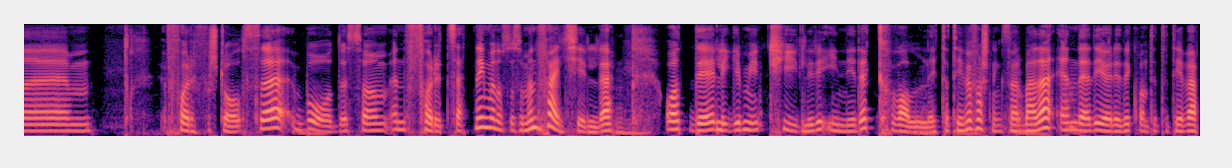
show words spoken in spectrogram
eh, forforståelse både som en forutsetning, men også som en feilkilde. Og at det ligger mye tydeligere inn i det kvalitative forskningsarbeidet enn det det gjør i det kvantitative.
